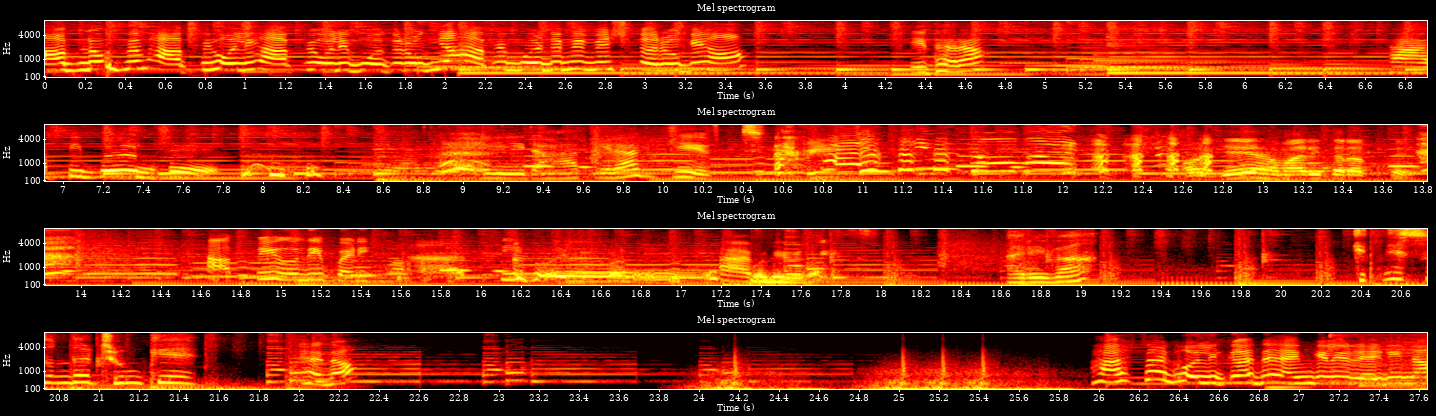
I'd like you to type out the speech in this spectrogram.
आप लोग सब हैप्पी होली हैप्पी होली बोलते रहोगे? हैप्पी बर्थडे भी विश करोगे हाँ? इधर आ। हैप्पी बर्थडे ये रहा तेरा gift thank you so much और ये हमारी तरफ़ से। हैप्पी होली पड़ी। हैप्पी होली। हैप्पी होली। अरे वाह। कितने सुंदर झुमके। है ना? हैशटैग होलिका दहन के लिए रेडी ना?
